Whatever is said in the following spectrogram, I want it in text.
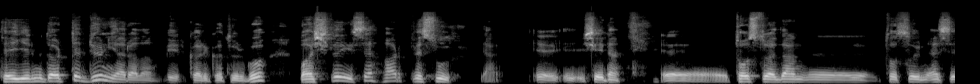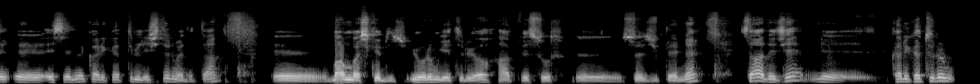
T24'te dün yer alan bir karikatür bu. Başlığı ise Harp ve Sulh. Yani e, e, şeyden e, Tolstoy'dan e, Tolstoy'un eser, e, eserini karikatürleştirmedi tam. E, bambaşka bir yorum getiriyor Harp ve Sulh e, sözcüklerine. Sadece e, karikatürün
